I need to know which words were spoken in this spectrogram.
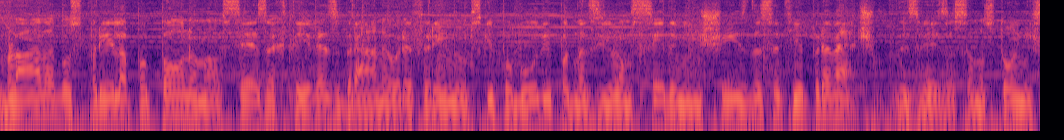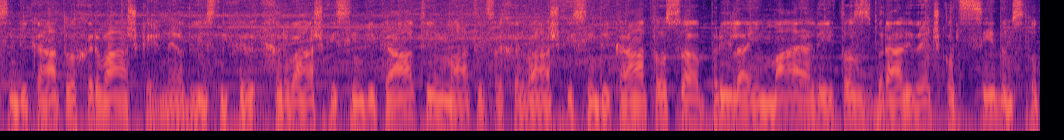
Vlada bo sprejela popolnoma vse zahteve zbrane v referendumski pobudi pod nazivom 67 je preveč. Zveza samostojnih sindikatov Hrvaške, neodvisni hrvaški sindikati in Matica hrvaških sindikatov so aprila in maja letos zbrali več kot 700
